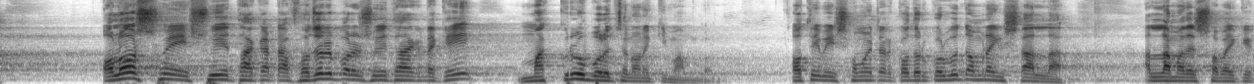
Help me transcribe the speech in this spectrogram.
অলস হয়ে শুয়ে থাকাটা, ফজরের পরে শুয়ে থাকাটাকে মাকরুহ বলেছেন অনেক ইমামগণ। অতএব এই সময়টার কদর করব তো আমরা ইনশাআল্লাহ। আল্লাহ আমাদের সবাইকে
